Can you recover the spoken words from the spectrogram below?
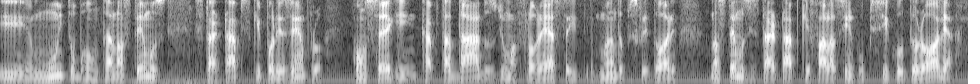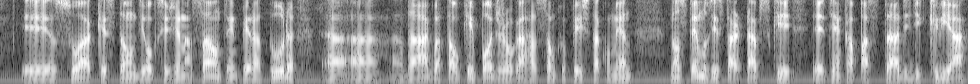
e muito bom, tá? Nós temos startups que, por exemplo, conseguem captar dados de uma floresta e manda para o escritório. Nós temos startup que fala assim para o piscicultor, olha, eh, sua questão de oxigenação, temperatura a, a, a da água está ok, pode jogar a ração que o peixe está comendo. Nós temos startups que eh, têm a capacidade de criar.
